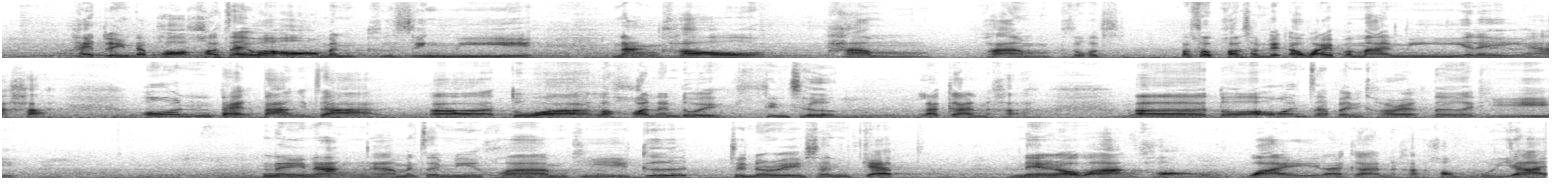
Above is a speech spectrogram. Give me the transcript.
ำให้ตัวเองแต่พอเข้าใจว่าอ๋อมันคือสิ่งนี้หนังเขาทำความประสบประสบความสำเร็จเอาไว้ประมาณนี้อะไรอย่างเงี้ยค่ะ อ้นแตกต่างจากเอ่อตัวละครนั้นโดยสิ้นเชิงละกันค่ะเอ่อตัวอ้นจะเป็นคาแรคเตอร์ที่ ในหนังอะมันจะมีความที่เกิด generation gap ในระหว่างของวัยละกันค่ะของผู้ใหญ่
